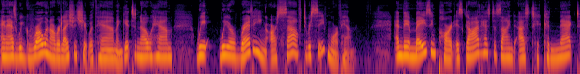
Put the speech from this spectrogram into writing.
And as we grow in our relationship with Him and get to know Him, we, we are readying ourselves to receive more of Him. And the amazing part is, God has designed us to connect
